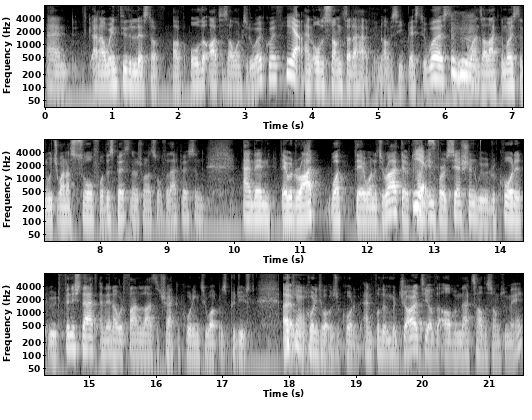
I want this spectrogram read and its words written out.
And and I went through the list of, of all the artists I wanted to work with Yeah. and all the songs that I have, and obviously best to worst, and the Mhm. ones I like the most, and which one I saw for this person, and which one I saw for that person. And then they would write what they wanted to write. They would come Yes. in for a session. We would record it. We would finish that, and then I would finalize the track according to what was produced, uh, Okay. according to what was recorded. And for the majority of the album, that's how the songs were made,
